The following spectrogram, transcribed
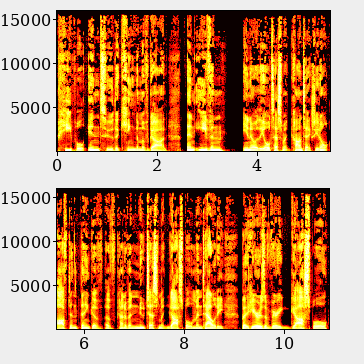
people into the kingdom of God, and even you know the Old Testament context. You don't often think of of kind of a New Testament gospel mentality, but here's a very gospel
